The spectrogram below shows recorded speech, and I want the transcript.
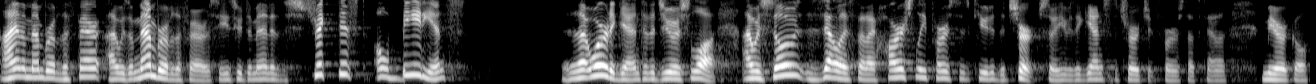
I, am a member of the Phar- I was a member of the Pharisees who demanded the strictest obedience, that word again, to the Jewish law. I was so zealous that I harshly persecuted the church. So he was against the church at first. That's kind of a miracle.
